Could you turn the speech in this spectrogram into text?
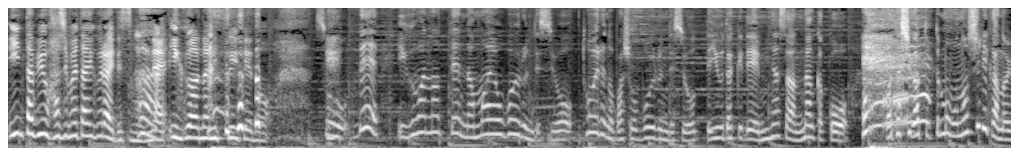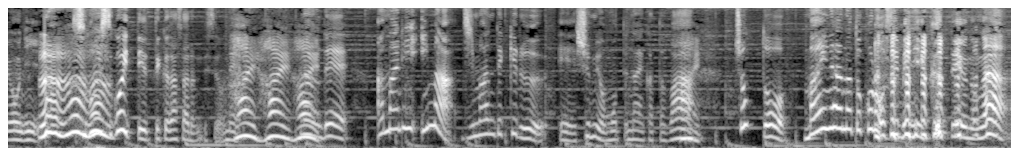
インタビュー始めたいぐらいですもんね、はい。イグアナについての。そう。でイグアナって名前を覚えるんですよ。トイレの場所を覚えるんですよっていうだけで皆さんなんかこう、私がとっても物知りかのようにうんうんうん。すごいすごいって言ってくださるんですよね、はいはいはないのであまり今自慢できる、えー趣味を持ってない方は、はい。ちょっとマイナーなところを攻めに行くってていうのが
